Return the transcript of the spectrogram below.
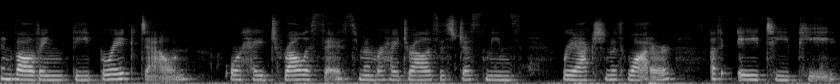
involving the breakdown or hydrolysis. Remember, hydrolysis just means reaction with water of ATP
